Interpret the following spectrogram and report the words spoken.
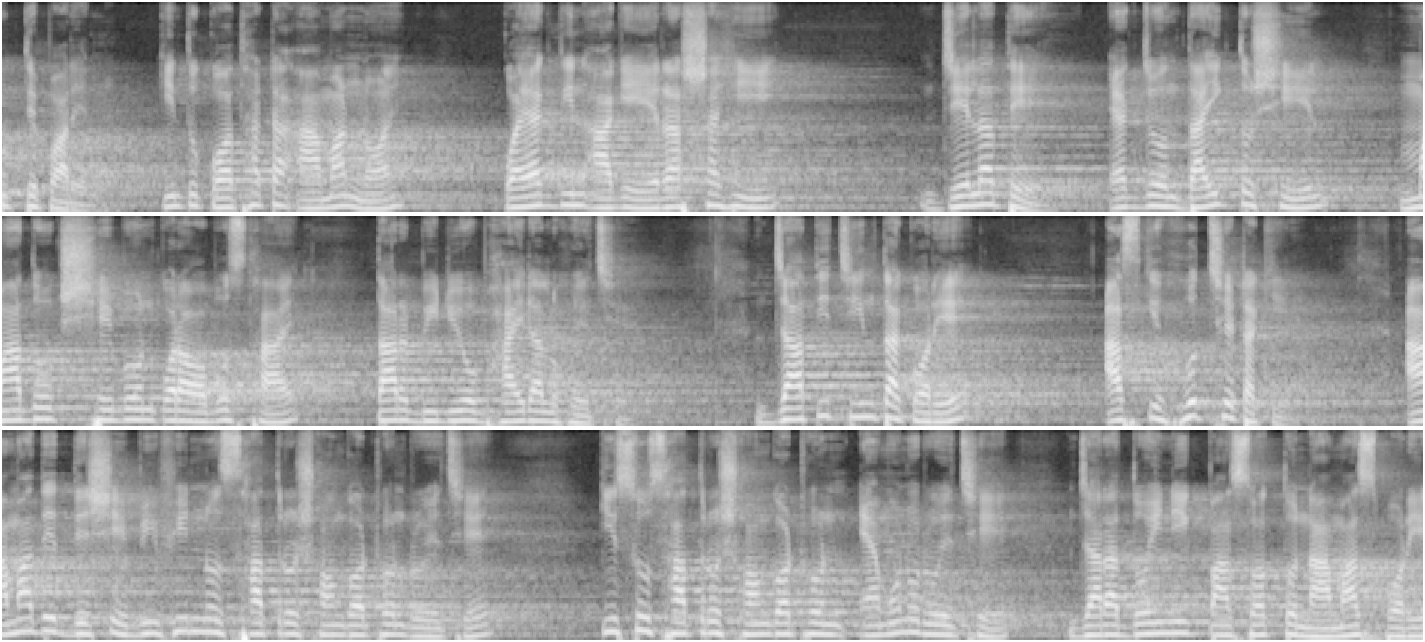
উঠতে পারেন। কিন্তু কথাটা আমার নয়। কয়েকদিন আগে রাজশাহী জেলাতে একজন দায়িত্বশীল মাদক সেবন করা অবস্থায় তার ভিডিও ভাইরাল হয়েছে। জাতি চিন্তা করে, আজকে হচ্ছেটা কি? আমাদের দেশে বিভিন্ন ছাত্র সংগঠন রয়েছে। কিছু ছাত্র সংগঠন এমনও রয়েছে যারা দৈনিক পাঁচ ওয়াক্ত নামাজ পড়ে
